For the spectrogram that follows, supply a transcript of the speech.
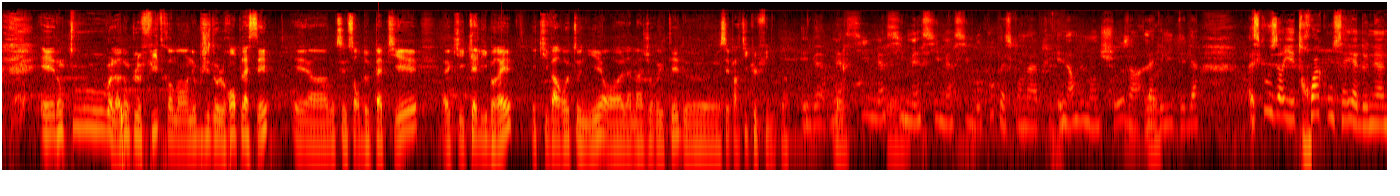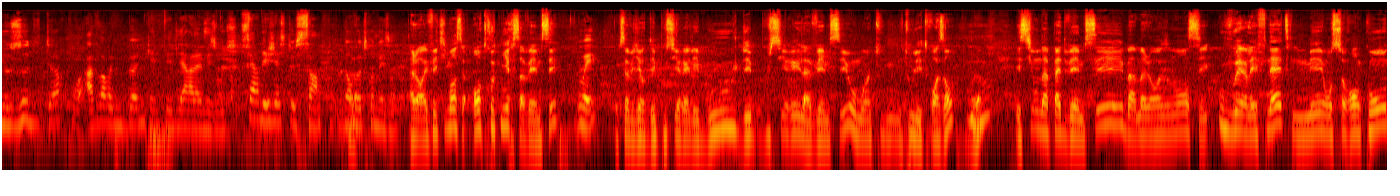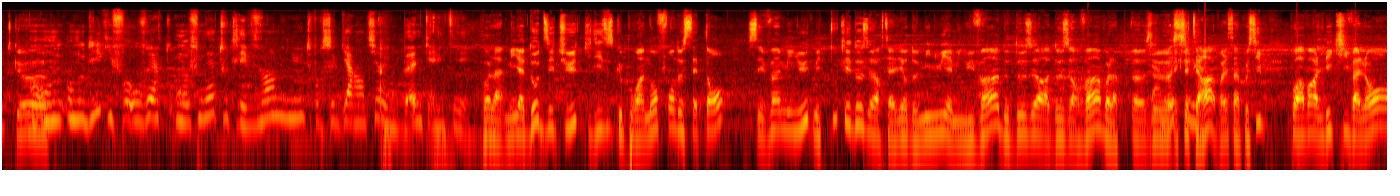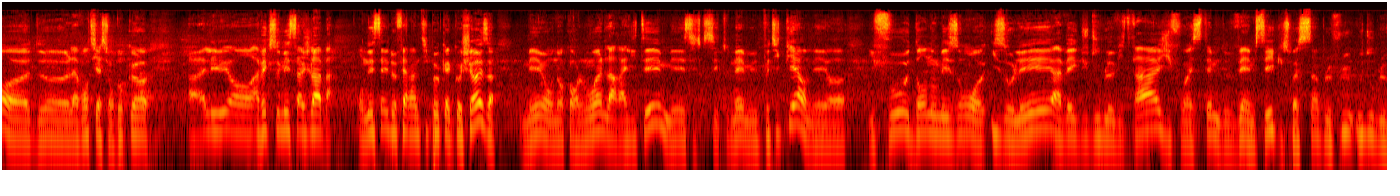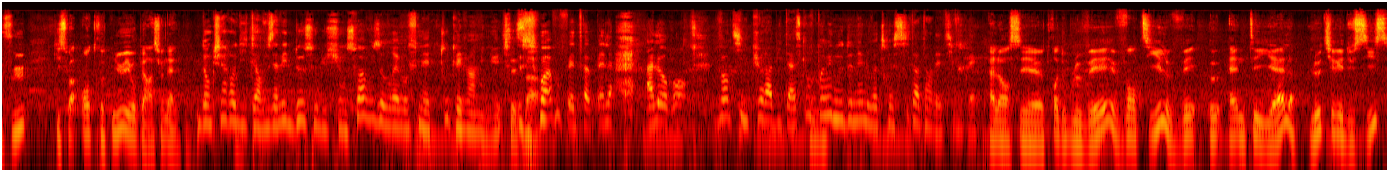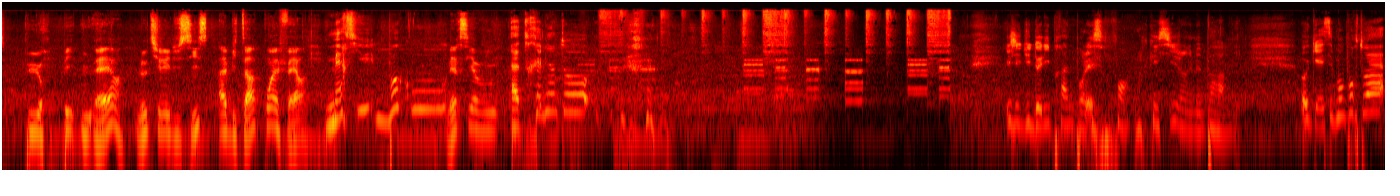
Et donc tout, voilà, donc le filtre, on est obligé de le remplacer. Et euh, donc c'est une sorte de papier euh, qui est calibré et qui va retenir euh, la majorité de ces particules fines. Quoi. Eh bien, merci, merci, merci, merci beaucoup parce qu'on a appris énormément de choses. hein, la Ouais. qualité de l'air. Est-ce que vous auriez trois conseils à donner à nos auditeurs pour avoir une bonne qualité de l'air à la maison? Faire des gestes simples dans Voilà. votre maison. Alors effectivement, c'est entretenir sa VMC. Oui. Donc ça veut dire dépoussiérer les bouches, dépoussiérer la VMC au moins tous- tous les trois ans. Voilà. Mhm. Et si on n'a pas de VMC, bah malheureusement c'est ouvrir les fenêtres, mais on se rend compte que On, on- nous dit qu'il faut ouvrir nos fenêtres toutes les 20 minutes pour se garantir une bonne qualité. voilà. Mais il y a d'autres études qui disent que pour un enfant de 7 ans, c'est 20 minutes, mais toutes les deux heures, c'est-à-dire de minuit à minuit 20, de 2h à 2h20, voilà, euh, de, etc. Voilà, c'est impossible pour avoir l'équivalent euh, de la ventilation. Donc, euh, en- avec ce message-là, bah, on essaye de faire un petit peu quelque chose, mais on est encore loin de la réalité. Mais c'est c'est tout de même une petite pierre. Mais euh, il faut dans nos maisons euh, isolées, avec du double vitrage, il faut un système de VMC, qu'il soit simple flux ou double flux, qui soit entretenu et opérationnel. Donc, chers auditeurs, vous avez deux solutions. Soit vous ouvrez vos fenêtres toutes les 20 minutes, soit vous faites appel à Laurent, Ventile Pure Habitat. Est-ce que vous pouvez nous donner votre site internet, s'il vous plaît? Alors c'est euh, www.ventil, V-E-N-T-I-L, le tiré du 6, pur P-U-R, le tiré du 6, habitat.fr. Merci beaucoup. Merci à vous. À très bientôt. J'ai du doliprane pour les enfants, alors qu'ici, j'en ai même pas ramené. Ok, c'est bon pour toi?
